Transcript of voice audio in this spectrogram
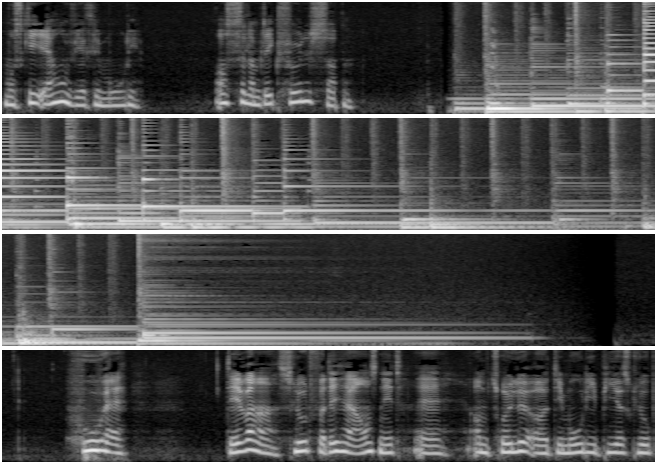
måske er hun virkelig modig. Også selvom det ikke føles sådan. Huha, det var slut for det her afsnit af om Trylle og de modige pigers klub.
